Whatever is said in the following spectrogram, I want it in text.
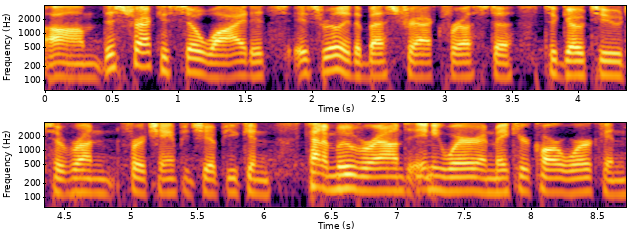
um, this track is so wide; it's it's really the best track for us to to go to to run for a championship. You can kind of move around anywhere and make your car work, and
